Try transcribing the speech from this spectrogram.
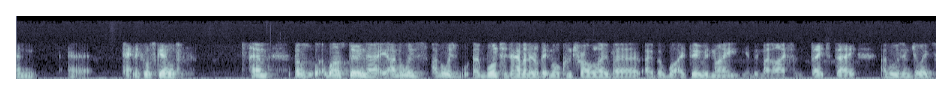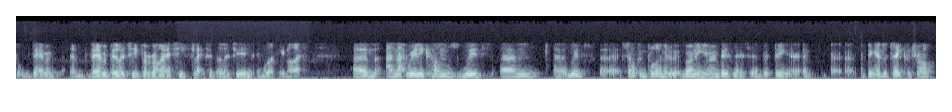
um, uh, technical skills. Um, but whilst doing that, I've always I've always wanted to have a little bit more control over over what I do with my with my life and day to day. I've always enjoyed sort of vari- variability, variety, flexibility in, in working life, um, and that really comes with um, uh, with uh, self-employment, running your own business, and being uh, uh, being able to take control.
